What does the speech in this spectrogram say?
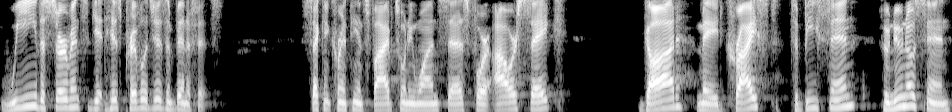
We, the servants, get his privileges and benefits. 2 Corinthians 5:21 says, "For our sake God made Christ to be sin, who knew no sin,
